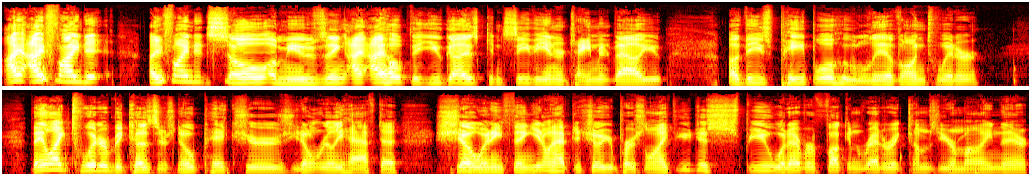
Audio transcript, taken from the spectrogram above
I, I find it I find it so amusing. I, I hope that you guys can see the entertainment value of these people who live on Twitter. They like Twitter because there's no pictures. You don't really have to show anything. You don't have to show your personal life. You just spew whatever fucking rhetoric comes to your mind there,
